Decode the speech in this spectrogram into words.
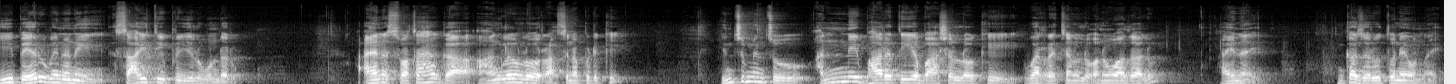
ఈ పేరు వినని సాహితీ ప్రియులు ఉండరు. ఆయన స్వతహాగా ఆంగ్లంలో రాసినప్పటికీ ఇంచుమించు అన్ని భారతీయ భాషల్లోకి వారి రచనలు అనువాదాలు అయినాయి. ఇంకా జరుగుతూనే ఉన్నాయి.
